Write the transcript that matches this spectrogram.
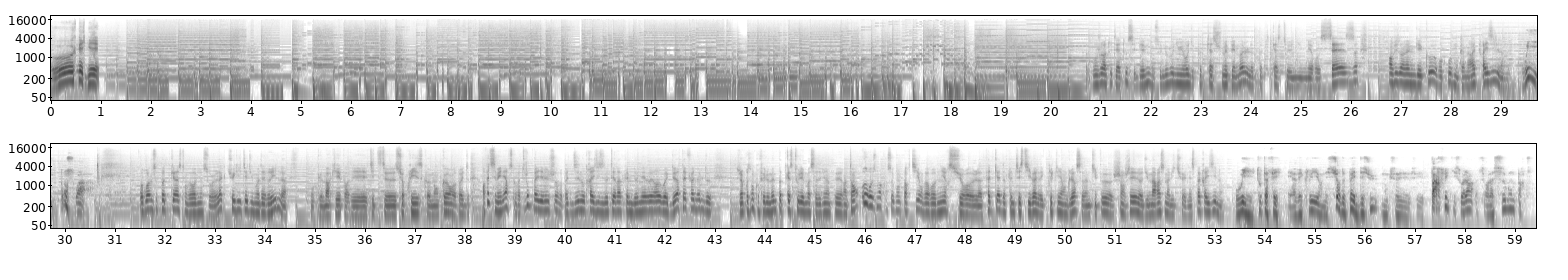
Uch, Bonjour à toutes et à tous et bienvenue dans ce nouveau numéro du podcast Moll, le podcast numéro 16. En plus dans la même gecko, retrouve mon camarade Pryzil. Oui, bonsoir. Au programme de ce podcast, on va revenir sur l'actualité du mois d'avril, donc euh, marqué par des petites euh, surprises comme encore, on va parler de... En fait ça m'énerve parce qu'on va toujours parler des mêmes choses, on va parler de Xenocrisis, de Terra, Flame de Never Awake, de Earth Final 2. J'ai l'impression qu'on fait le même podcast tous les mois, ça devient un peu éreintant. Heureusement qu'en seconde partie, on va revenir sur euh, la Fat Cat of Flame Festival avec Prickly Angler, ça va un petit peu changer euh, du marasme habituel, n'est-ce pas Crazy Oui, tout à fait. Et avec lui, on est sûr de pas être déçu, donc c'est parfait qu'il soit là sur la seconde partie.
